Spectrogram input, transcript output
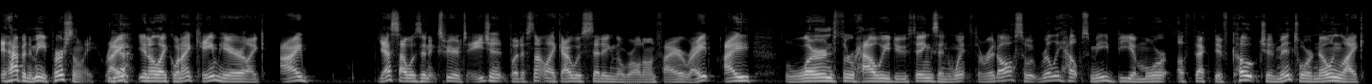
it happened to me personally, right? Yeah. You know, like when I came here, like I, yes, I was an experienced agent, but it's not like I was setting the world on fire, right? I learned through how we do things and went through it all. So it really helps me be a more effective coach and mentor, knowing like,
